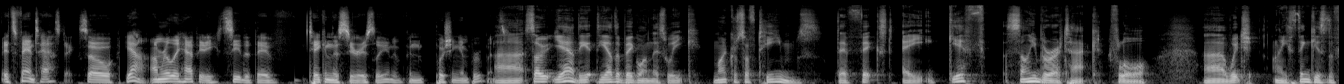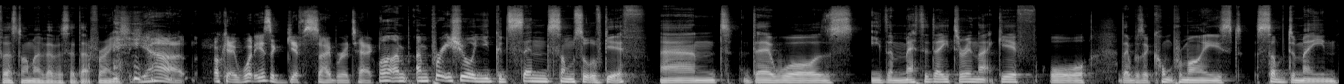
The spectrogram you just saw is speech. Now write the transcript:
It's fantastic. So yeah, I'm really happy to see that they've taken this seriously and have been pushing improvements. Uh, so yeah, the the other big one this week, Microsoft Teams. They've fixed a GIF cyber attack flaw, uh, which I think is the first time I've ever said that phrase. yeah. Okay. What is a GIF cyber attack? well, I'm I'm pretty sure you could send some sort of GIF, and there was either metadata in that GIF or there was a compromised subdomain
